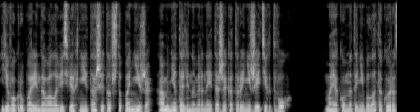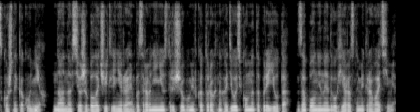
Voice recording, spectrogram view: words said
Его группа арендовала весь верхний этаж и тот, что пониже, а мне дали номер на этаже, который ниже этих двух. Моя комната не была такой роскошной, как у них, но она все же была чуть ли не раем по сравнению с трущобами, в которых находилась комната приюта, заполненная двухъярусными кроватями.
